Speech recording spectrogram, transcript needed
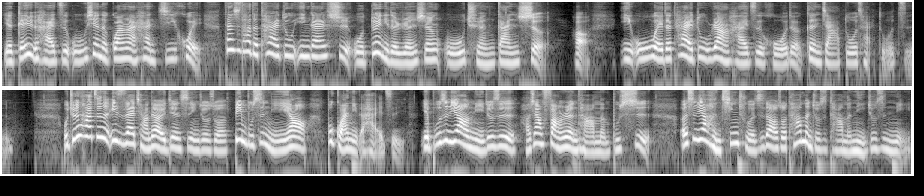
也给予孩子无限的关爱和机会，但是他的态度应该是：我对你的人生无权干涉。好，以无为的态度让孩子活得更加多彩多姿。我觉得他真的一直在强调一件事情，就是说，并不是你要不管你的孩子，也不是要你就是好像放任他们，不是。而是要很清楚的知道，说他们就是他们，你就是你。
